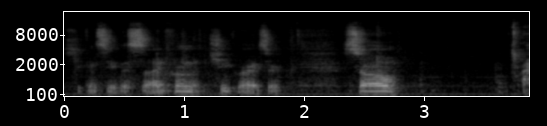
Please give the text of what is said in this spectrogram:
so you can see this side from the cheek riser. So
